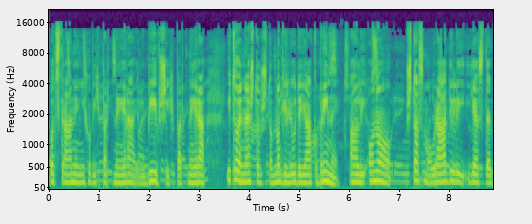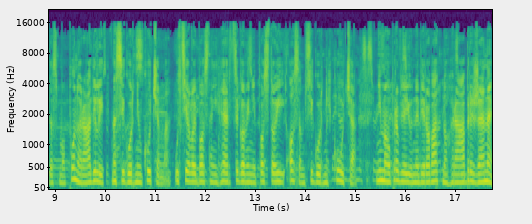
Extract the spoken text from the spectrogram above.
od strane njihovih partnera ili bivših partnera i to je nešto što mnoge ljude jako brine, ali ono što smo uradili jeste da smo puno radili na sigurnim kućama. U cijeloj Bosni i Hercegovini postoji osam sigurnih kuća. Njima upravljaju nevjerovatno hrabre žene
